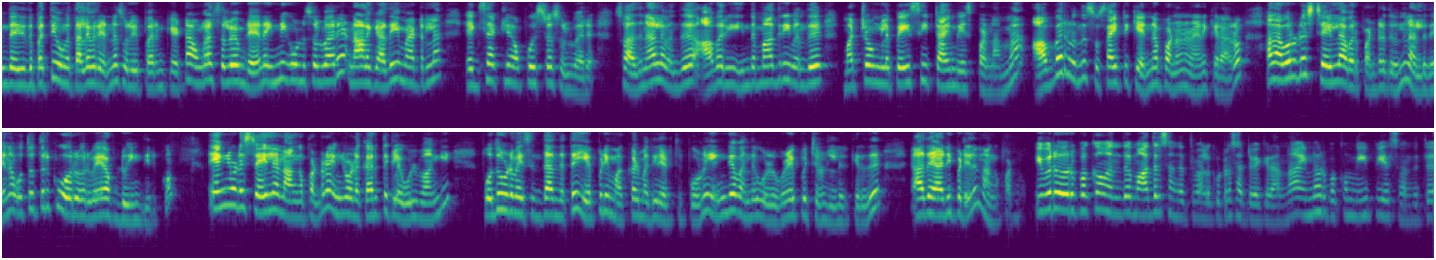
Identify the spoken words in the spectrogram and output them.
இந்த இதை பற்றி உங்கள் தலைவர் என்ன சொல்லியிருப்பாருன்னு கேட்டால் அவங்களால சொல்லவே முடியாது. ஏன்னா இன்றைக்கி ஒன்று சொல்வார் நாளைக்கு அதே மேட்டரில் எக்ஸாக்ட்லி ஆப்போசிட்டாக சொல்வார். ஸோ அதனால் வந்து அவர் இந்த மாதிரி வந்து மற்றவங்களை பேசி டைம் வேஸ்ட் பண்ணாமல் அவர் வந்து சொசைட்டிக்கு என்ன பண்ணணும்னு நினைக்கிறாரோ அது அவரோட ஸ்டைலில் அவர் பண்ணுறது வந்து நல்லது. ஏன்னா ஒருத்தருக்கு ஒரு ஒரு வே ஆஃப் டூயிங் இருக்கும். எங்களோட ஸ்டைலில் நாங்கள் பண்ணுறோம் எங்களோட கருத்துக்களை உள்வாங்கி பொது உடைமை சித்தாந்தத்தை எப்படி மக்கள் மத்தியில் எடுத்துகிட்டு போகணும் எங்கே வந்து ஒரு உழைப்பு சுரண்டல் இருக்கிறது அதை அடிப்படையில் நாங்கள் பண்ணுவோம் இவர் ஒரு பக்கம் வந்து மாதர் சங்கத்து மேல குற்றச்சாட்டு வைக்கிறாருன்னா இன்னொரு பக்கம் இபிஎஸ் வந்துட்டு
